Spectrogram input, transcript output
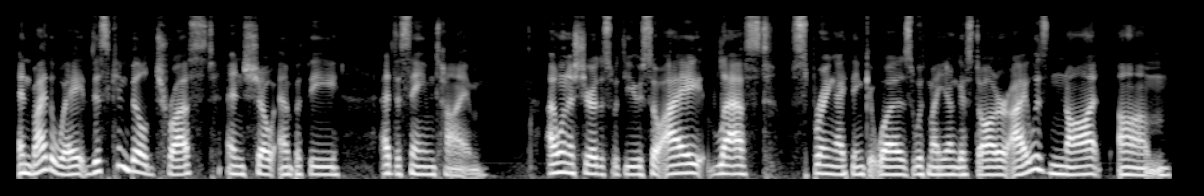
And by the way, this can build trust and show empathy at the same time. I want to share this with you. So I last spring, I think it was, with my youngest daughter, I was not um,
